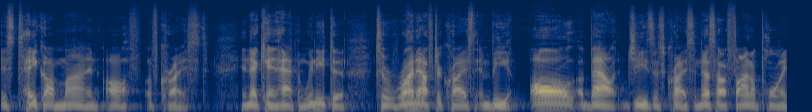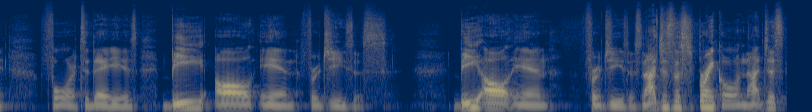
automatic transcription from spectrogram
is take our mind off of Christ. And that can't happen. We need to, to run after Christ and be all about Jesus Christ. And that's our final point for today is be all in for Jesus. Be all in for Jesus. Not just a sprinkle, not just,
